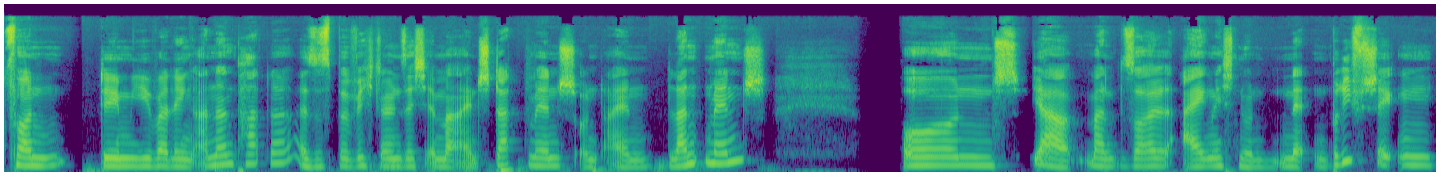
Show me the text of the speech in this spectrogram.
von dem jeweiligen anderen Partner. Also es bewichteln sich immer ein Stadtmensch und ein Landmensch. Und ja, man soll eigentlich nur einen netten Brief schicken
